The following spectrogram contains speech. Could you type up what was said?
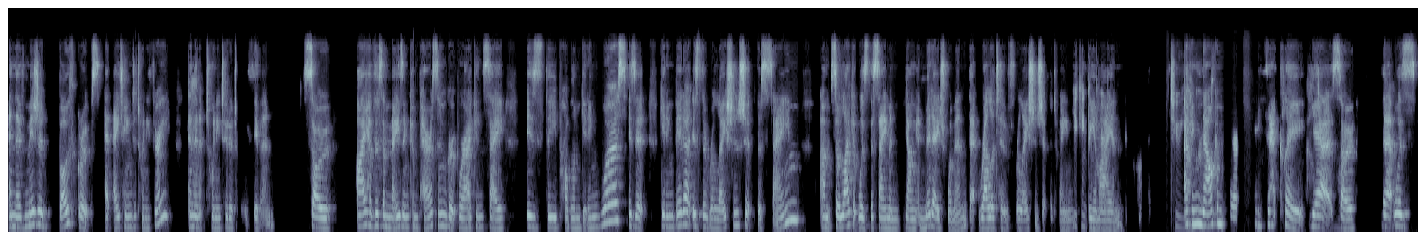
and they've measured both groups at 18 to 23 and then at 22 to 27. So I have this amazing comparison group where I can say, is the problem getting worse? Is it getting better? Is the relationship the same? Um, so, like it was the same in young and mid aged women, that relative relationship between you can BMI and two I can now compare exactly. Oh, yeah. So that was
